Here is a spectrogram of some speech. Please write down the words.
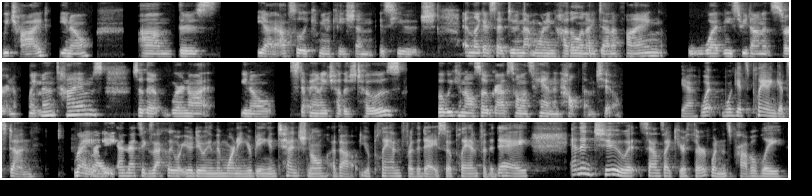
we tried. You know, um, there's yeah, absolutely. Communication is huge. And like I said, doing that morning huddle and identifying what needs to be done at certain appointment times so that we're not, you know, stepping on each other's toes, but we can also grab someone's hand and help them too. Yeah, what what gets planned gets done. Right. right. And that's exactly what you're doing in the morning. You're being intentional about your plan for the day. So plan for the day. And then two, it sounds like your third one is probably,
